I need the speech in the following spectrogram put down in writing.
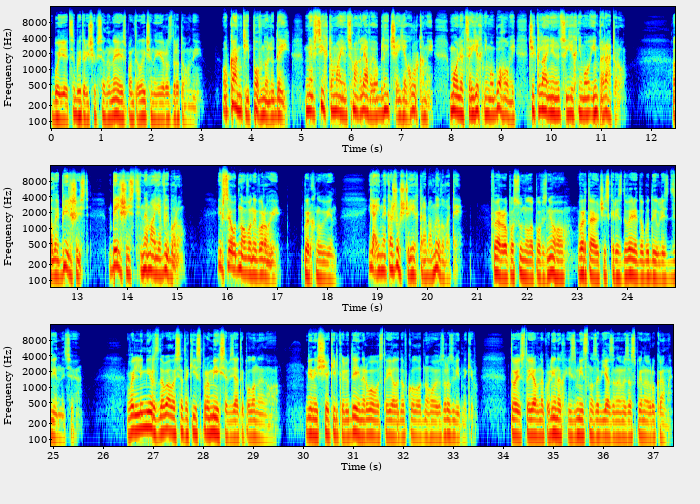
Боєць витріщився на неї, спантеличений і роздратований. У канті повно людей. Не всі, хто мають смагляве обличчя, є гурками, моляться їхньому богові чи кланяються їхньому імператору. Але більшість, Більшість не має вибору. і все одно вони вороги, пирхнув він. Я й не кажу, що їх треба милувати. Ферро посунула повз нього, вертаючись крізь двері до будівлі з дзвінницею. Веллімір, здавалося, таки спромігся взяти полоненого. Він і ще кілька людей нервово стояли довкола одного з розвідників. Той стояв на колінах із міцно зав'язаними за спиною руками.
